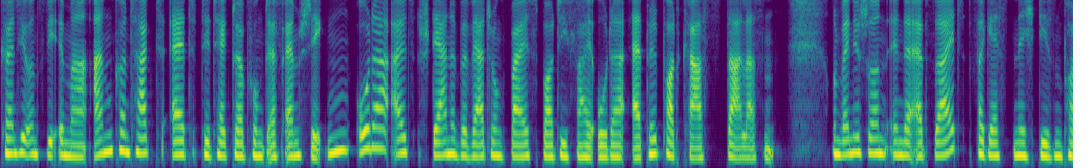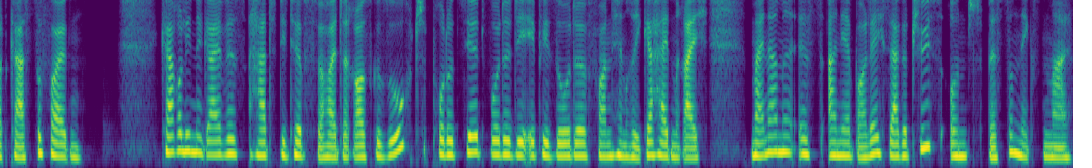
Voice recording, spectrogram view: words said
könnt ihr uns wie immer an kontakt.detektor.fm schicken oder als Sternebewertung bei Spotify oder Apple Podcasts dalassen. Und wenn ihr schon in der App seid, vergesst nicht, diesem Podcast zu folgen. Caroline Geiwis hat die Tipps für heute rausgesucht. Produziert wurde die Episode von Henrike Heidenreich. Mein Name ist Anja Bolle. Ich sage Tschüss und bis zum nächsten Mal.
